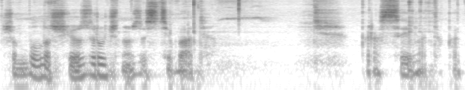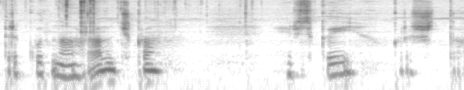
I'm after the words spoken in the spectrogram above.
щоб було ж його зручно застібати. Красива така трикутна граночка, гірський кришталь.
